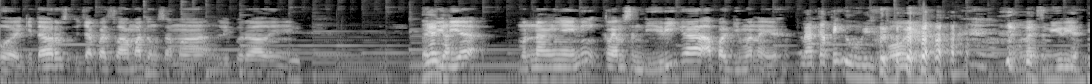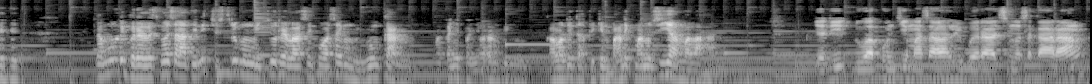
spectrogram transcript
Woi kita harus ucapkan selamat dong sama liberal ini. Dia Tapi nggak- dia menangnya ini klaim sendiri kah apa gimana ya? lihat KPU gitu Oh iya. Menang sendiri ya. namun liberalisme saat ini justru memicu relasi kuasa yang membingungkan makanya banyak orang bingung kalau tidak bikin panik manusia malahan Jadi dua kunci masalah liberalisme sekarang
